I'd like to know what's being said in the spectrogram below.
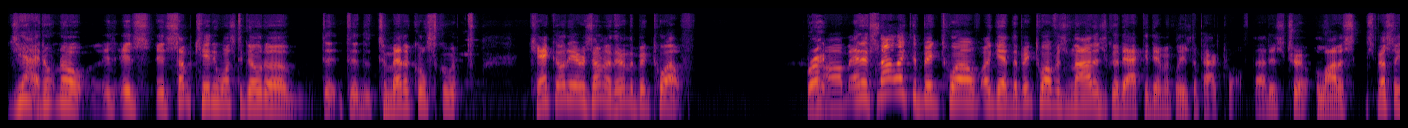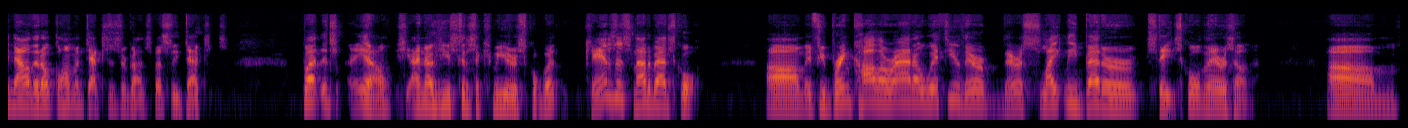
yeah, I don't know. It's it's some kid who wants to go to to, to, to medical school can't go to Arizona. They're in the Big Twelve. Right. Um, and it's not like the Big 12. Again, the Big 12 is not as good academically as the Pac 12. That is true. A lot of, especially now that Oklahoma and Texas are gone, especially Texas. But it's, you know, I know Houston's a commuter school, but Kansas, not a bad school. Um, if you bring Colorado with you, they're they're a slightly better state school than Arizona. Um,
